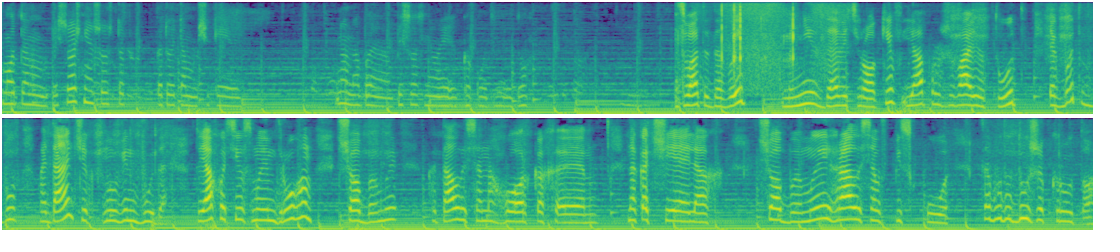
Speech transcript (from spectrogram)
Вот там песочницу, чтоб- который там всякие, ну, например, песочную какую-то еду. Звати Давид, мені 9 років. Я проживаю тут. Якби тут був майданчик, ну він буде, то я хотів з моїм другом, щоб ми каталися на горках, е, на качелях, щоб ми гралися в піску. Це буде дуже круто.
